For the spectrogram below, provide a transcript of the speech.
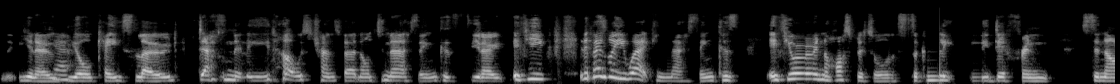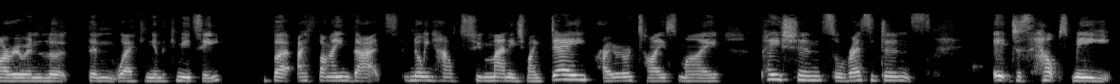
you know, yeah. your caseload. Definitely that was transferred onto nursing because, you know, if you, it depends where you work in nursing because if you're in the hospital, it's a completely different scenario and look than working in the community. But I find that knowing how to manage my day, prioritize my patients or residents, it just helps me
